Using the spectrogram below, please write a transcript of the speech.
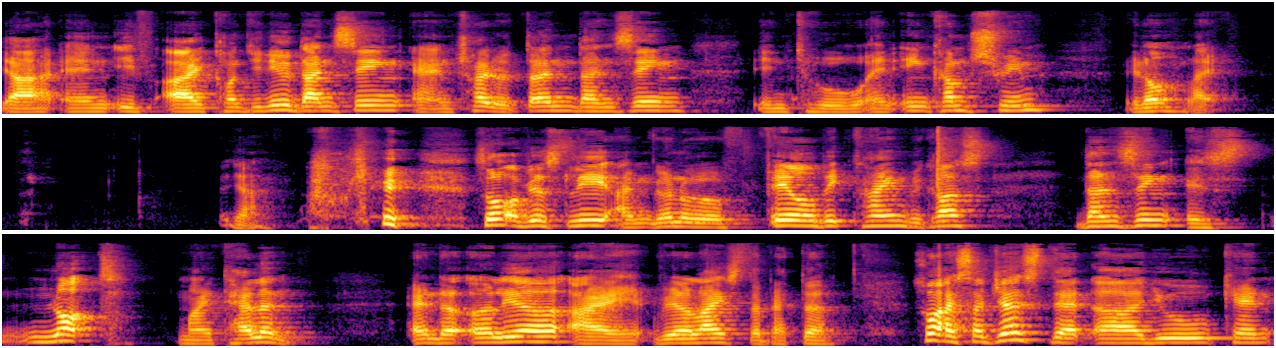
Yeah, and if I continue dancing and try to turn dancing into an income stream, you know, like yeah. Okay. So obviously I'm going to fail big time because dancing is not my talent. And the earlier I realize, the better. So I suggest that uh, you can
